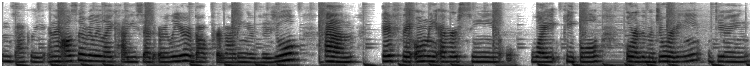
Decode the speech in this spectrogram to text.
Exactly. And I also really like how you said earlier about providing a visual. Um, if they only ever see white people or the majority doing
